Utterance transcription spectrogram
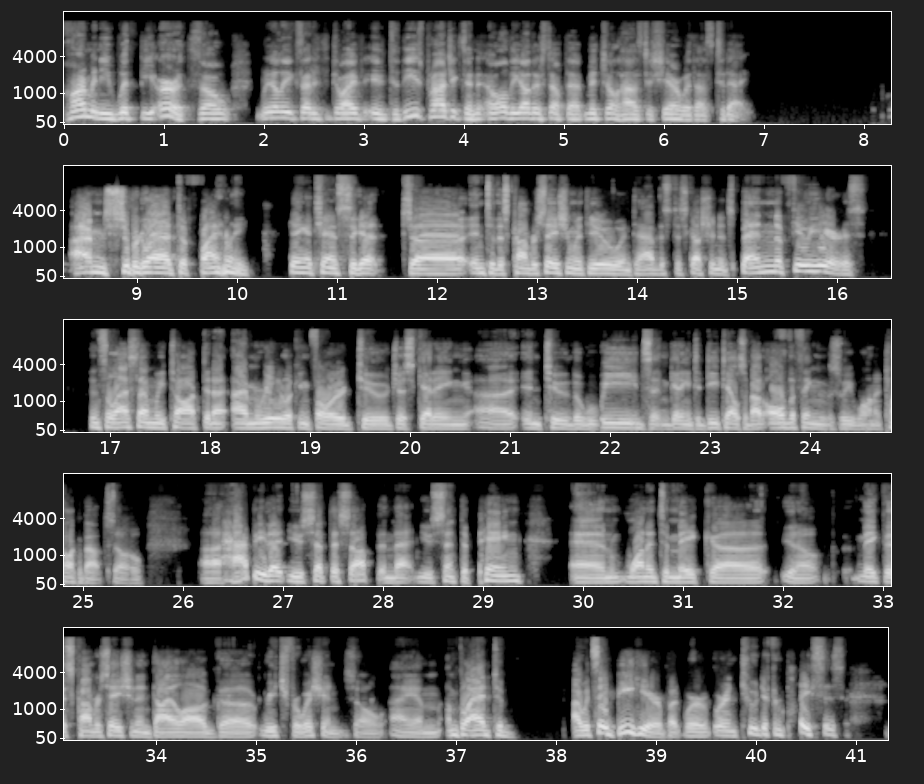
harmony with the earth. So really excited to dive into these projects and all the other stuff that Mitchell has to share with us today. I'm super glad to finally getting a chance to get uh, into this conversation with you and to have this discussion. It's been a few years since the last time we talked, and I, am really looking forward to just getting uh, into the weeds and getting into details about all the things we want to talk about. So uh, happy that you set this up and that you sent a ping and wanted to make uh, you know make this conversation and dialogue uh, reach fruition. So I am I'm glad to I would say be here, but we're we're in two different places,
